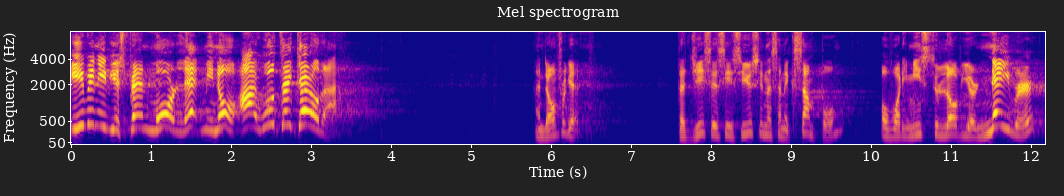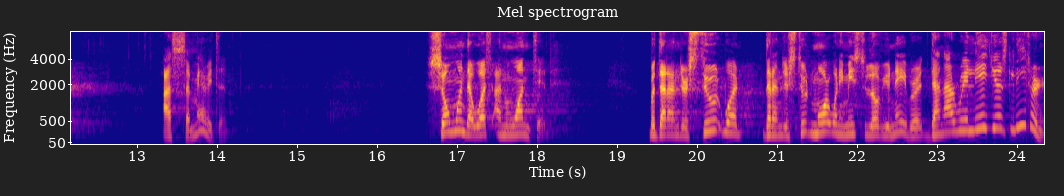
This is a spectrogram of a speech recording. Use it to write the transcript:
Even if you spend more, let me know. I will take care of that. And don't forget that Jesus is using as an example of what it means to love your neighbor as a Samaritan. Someone that was unwanted, but that understood what that understood more what it means to love your neighbor than a religious leader.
